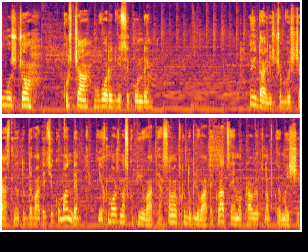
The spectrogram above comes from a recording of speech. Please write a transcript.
тому що курча говорить 2 секунди. Ну і далі, щоб весь час не додавати ці команди, їх можна скопіювати, а саме продублювати. Клацаємо правою кнопкою миші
